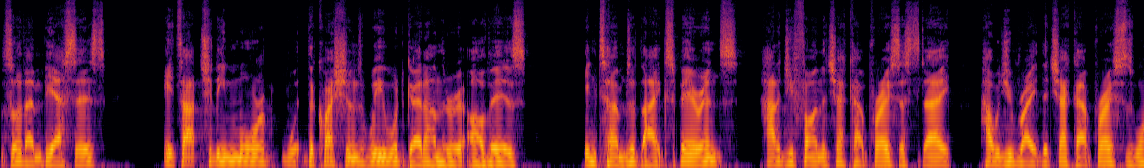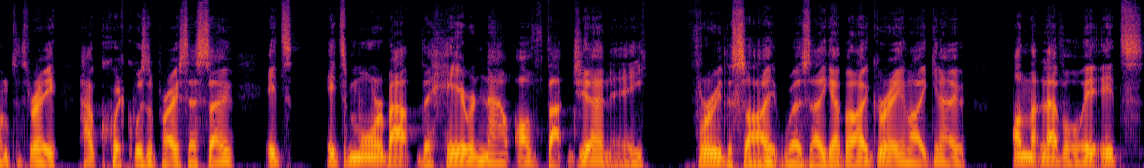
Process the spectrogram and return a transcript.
sort of NPSs. It's actually more the questions we would go down the route of is in terms of that experience. How did you find the checkout process today? How would you rate the checkout process one to three? How quick was the process? So it's it's more about the here and now of that journey through the site where they get. But I agree, like you know, on that level, it, it's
